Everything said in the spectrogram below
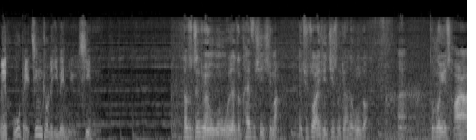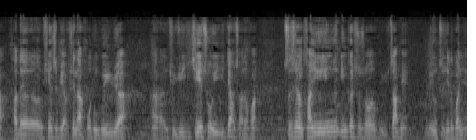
为湖北荆州的一位女性。当时侦查员问我要这个开户信息嘛，也去做了一些基础调查工作，嗯，通过一查啊，他的现实表现啊、活动规律啊，呃，去去一接触一一调查的话，实际上他应应应该是说与诈骗没有直接的关联，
